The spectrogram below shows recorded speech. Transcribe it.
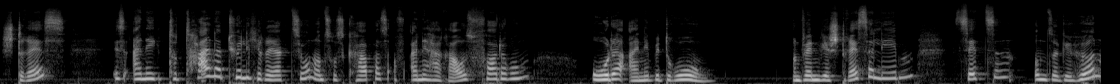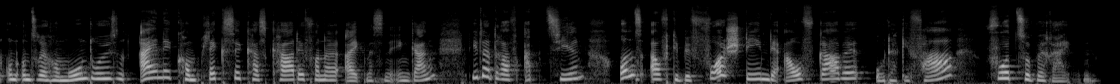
Stress ist eine total natürliche Reaktion unseres Körpers auf eine Herausforderung oder eine Bedrohung. Und wenn wir Stress erleben, setzen unser Gehirn und unsere Hormondrüsen eine komplexe Kaskade von Ereignissen in Gang, die darauf abzielen, uns auf die bevorstehende Aufgabe oder Gefahr vorzubereiten.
